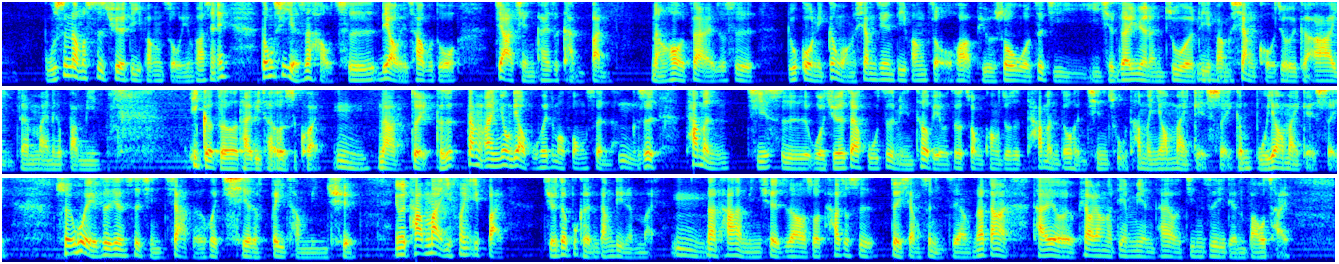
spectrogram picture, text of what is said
不是那么市区的地方走，你会发现，哎，东西也是好吃，料也差不多，价钱开始砍半，然后再来就是。如果你更往乡间的地方走的话，比如说我自己以前在越南住的地方，巷口就有一个阿姨在卖那个板面，一个折合台币才二十块。嗯，那对，可是当然用料不会这么丰盛的、可是他们其实我觉得在胡志明特别有这个状况，就是他们都很清楚他们要卖给谁跟不要卖给谁，所以为了这件事情价格会切得非常明确，因为他卖一份一百。绝对不可能当地人买，嗯，那他很明确知道说他就是对象是你这样，那当然他也有漂亮的店面，他有精致一点的包材，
